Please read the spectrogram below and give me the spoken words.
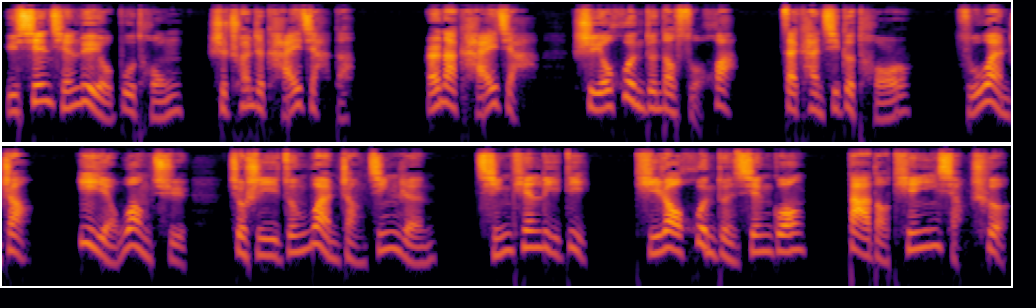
与先前略有不同，是穿着铠甲的，而那铠甲是由混沌道所化。再看其个头，足万丈，一眼望去就是一尊万丈金人，擎天立地，体绕混沌仙光，大道天音响彻，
